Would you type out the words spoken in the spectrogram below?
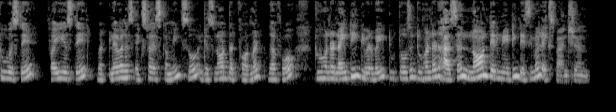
2 is there 5 is there but 11 is extra is coming so it is not that format therefore 219 divided by 2200 has a non-terminating decimal expansion.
